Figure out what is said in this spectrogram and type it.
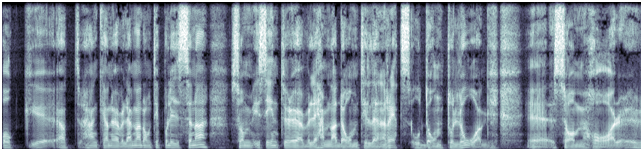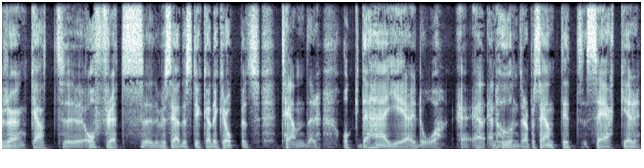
och eh, att han kan överlämna dem till poliserna som i sin tur överlämnar dem till en rättsodontolog eh, som har röntgat eh, offrets, eh, det vill säga det styckade kroppets tänder. Och det här ger då eh, en, en hundraprocentigt säker, eh,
